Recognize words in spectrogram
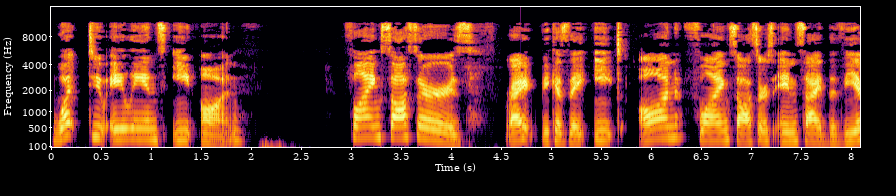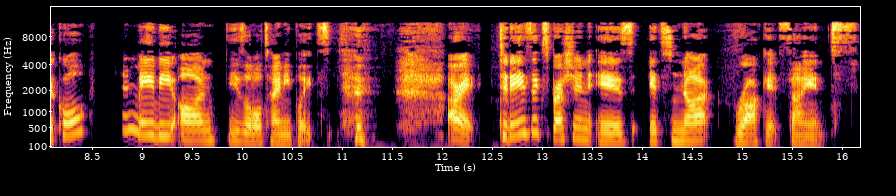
What do aliens eat on? Flying saucers, right? Because they eat on flying saucers inside the vehicle and maybe on these little tiny plates. All right. Today's expression is it's not rocket science.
